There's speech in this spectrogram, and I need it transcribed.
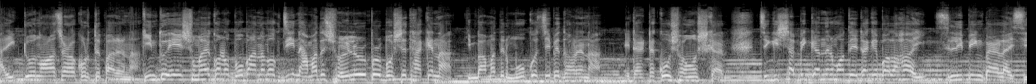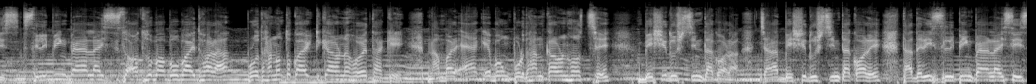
আর একটুও নড়াচড়া করতে পারে না। কিন্তু এই সময় কোনো বোবা নামক জিন আমাদের শরীরের উপর বসে থাকে না কিংবা আমাদের মুখও চেপে ধরে না। এটা একটা কুসংস্কার। চিকিৎসা বিজ্ঞানের মতে এটাকে বলা হয় স্লিপিং প্যারালাইসিস। স্লিপিং প্যারালাইসিস অথবা বোবায় ধরা প্রধানত কয়েকটি কারণে হয়ে থাকে। নাম্বার এক এবং প্রধান কারণ হচ্ছে বেশি দুশ্চিন্তা করা। যারা বেশি দুশ্চিন্তা করে, তাদের এই স্লিপিং প্যারালাইসিস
